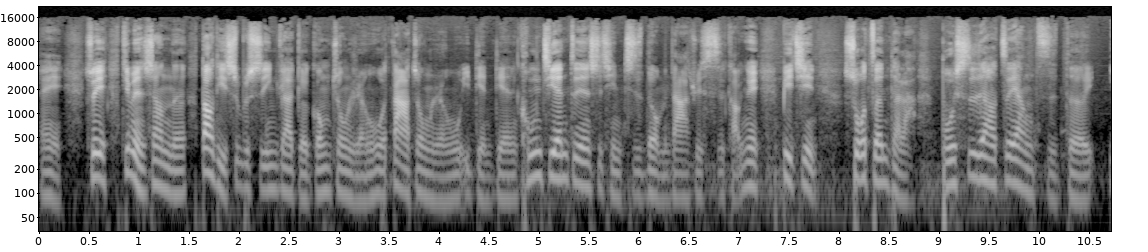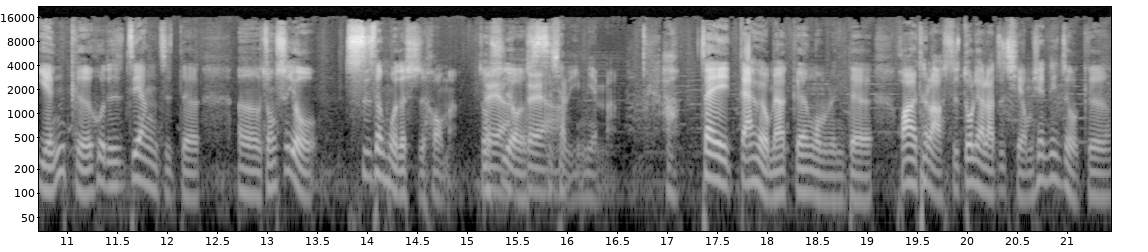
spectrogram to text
哎，所以基本上呢，到底是不是应该给公众人物、大众人物一点点空间，这件事情值得我们大家去思考，因为毕竟说真的啦，不是要这样子的严格，或者是这样子的，呃，总是有私生活的时候嘛，总是有私下的一面嘛。好，在待会我们要跟我们的华尔特老师多聊聊之前，我们先听这首歌，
